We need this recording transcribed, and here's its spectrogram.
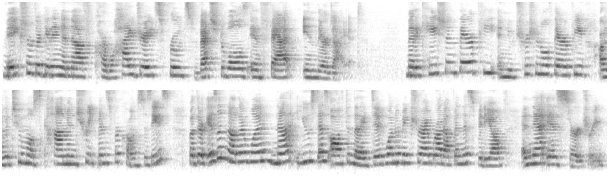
Make sure they're getting enough carbohydrates, fruits, vegetables, and fat in their diet. Medication therapy and nutritional therapy are the two most common treatments for Crohn's disease, but there is another one not used as often that I did want to make sure I brought up in this video, and that is surgery.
